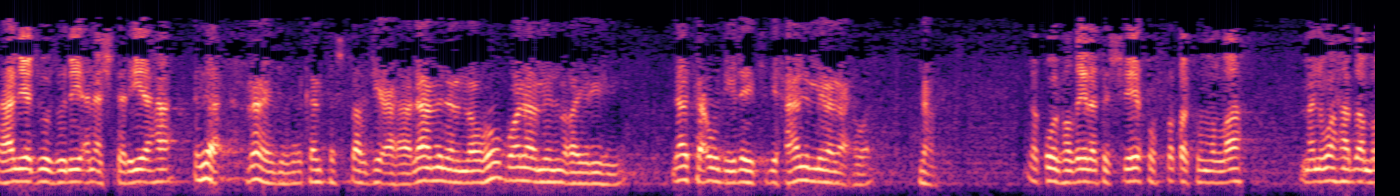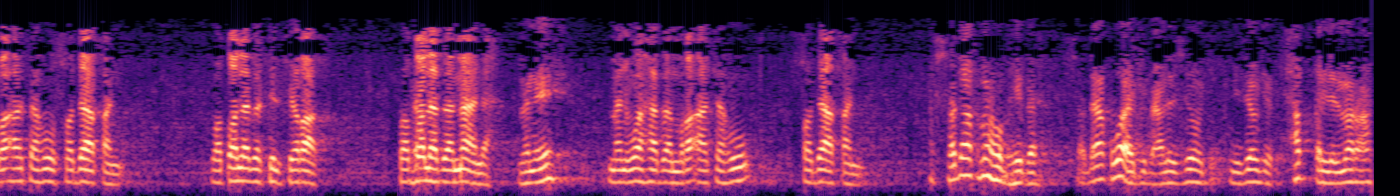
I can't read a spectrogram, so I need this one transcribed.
فهل يجوز لي أن أشتريها؟ لا ما يجوز لك أن تسترجعها لا من الموهوب ولا من غيره لا تعود إليك بحال من الأحوال نعم يقول فضيلة الشيخ وفقكم الله من وهب امرأته صداقا وطلبت الفراق فطلب ماله. من إيش؟ من وهب امرأته صداقا. الصداق ما هو بهبة الصداق واجب على الزوج لزوجة حق للمرأة.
